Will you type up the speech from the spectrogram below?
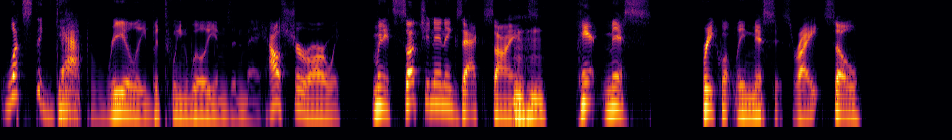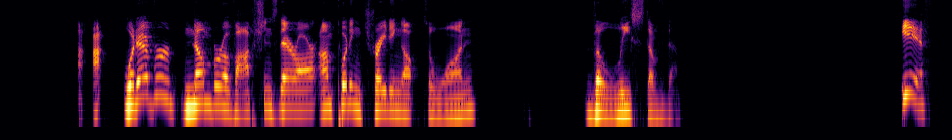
what's the gap really between Williams and Maye? How sure are we? I mean, it's such an inexact science. Mhm. Can't miss, frequently misses, right? So, I- whatever number of options there are, I'm putting trading up to one the least of them. If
